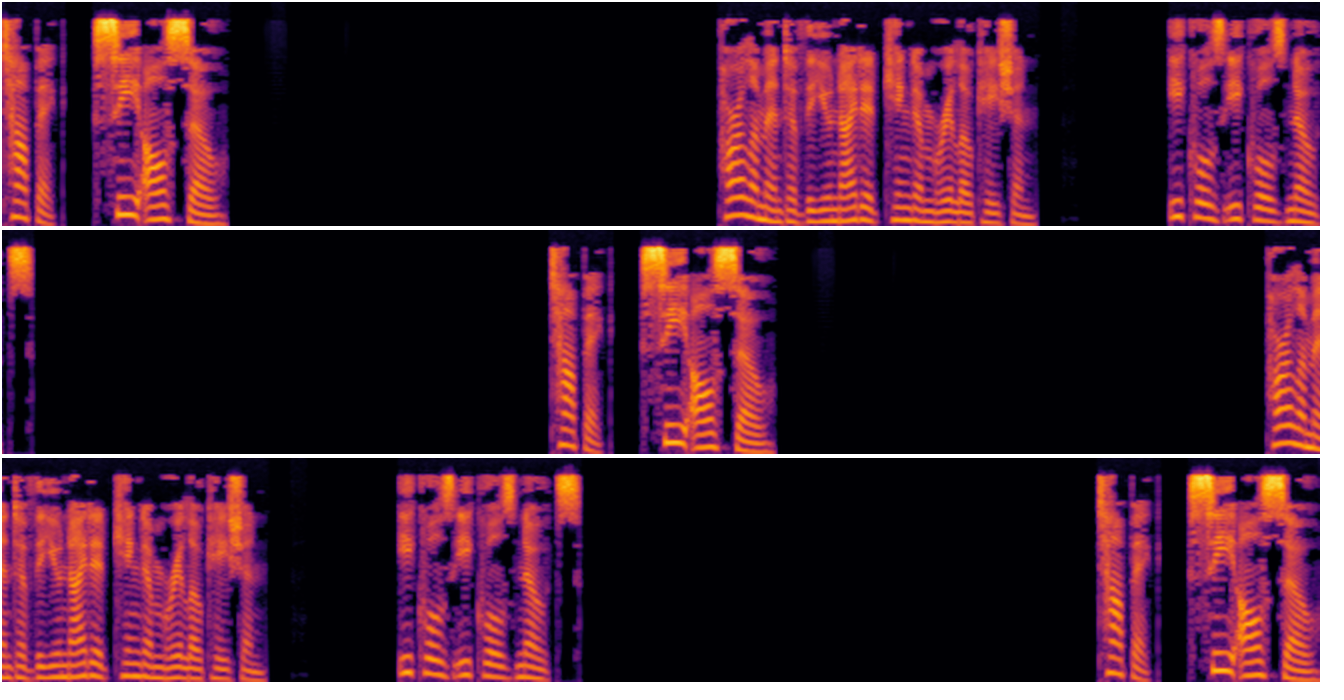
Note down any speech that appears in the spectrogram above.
Topic. See also Parliament of the United Kingdom relocation. Equals equals Notes. Topic. See also. Parliament of the United Kingdom relocation. Equals equals Notes. Topic. See also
